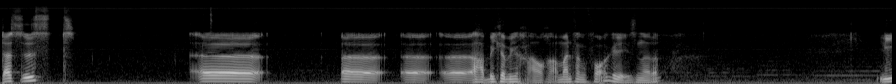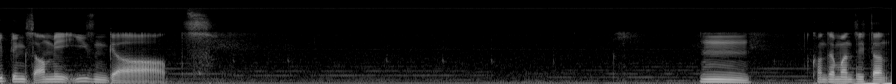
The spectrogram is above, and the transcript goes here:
Das ist äh äh äh, äh habe ich glaube ich auch am Anfang vorgelesen, oder? Lieblingsarmee Isengard. Hm. Konnte man sich dann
